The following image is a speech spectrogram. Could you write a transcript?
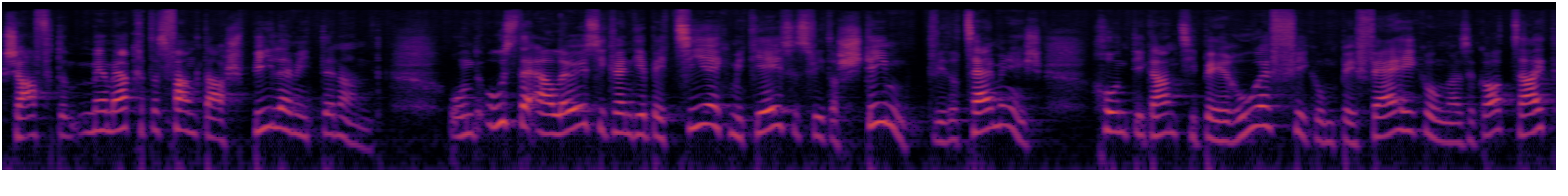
geschafft. Und wir merken, das fängt an spielen miteinander. Und aus der Erlösung, wenn die Beziehung mit Jesus wieder stimmt, wieder zusammen ist, kommt die ganze Berufung und Befähigung. Also Gott sagt,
